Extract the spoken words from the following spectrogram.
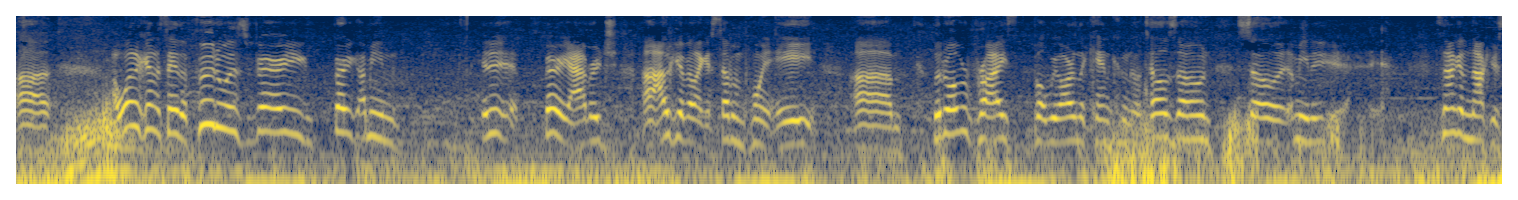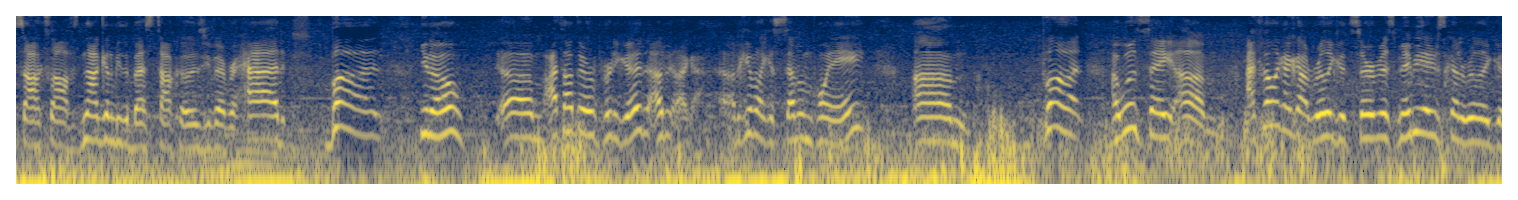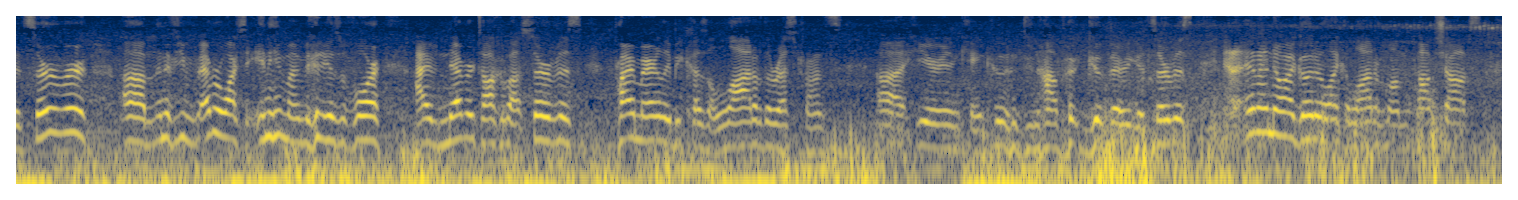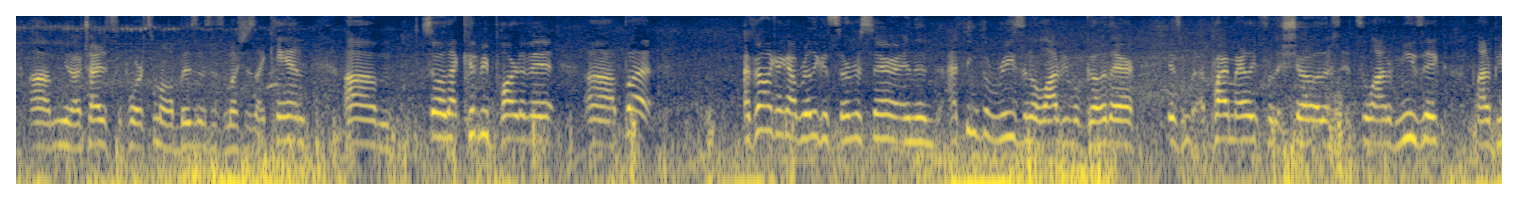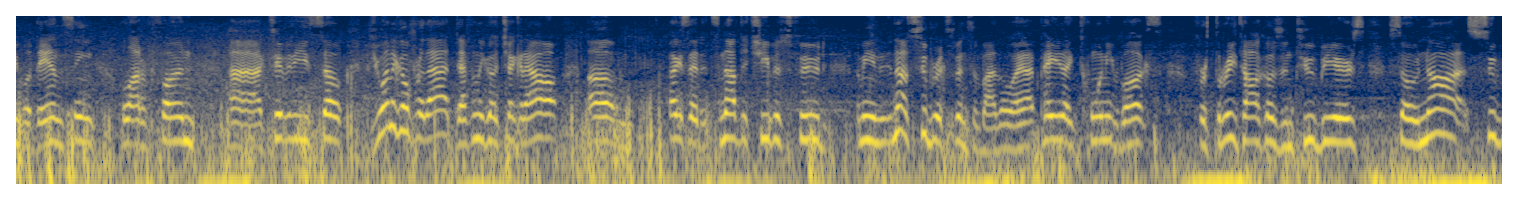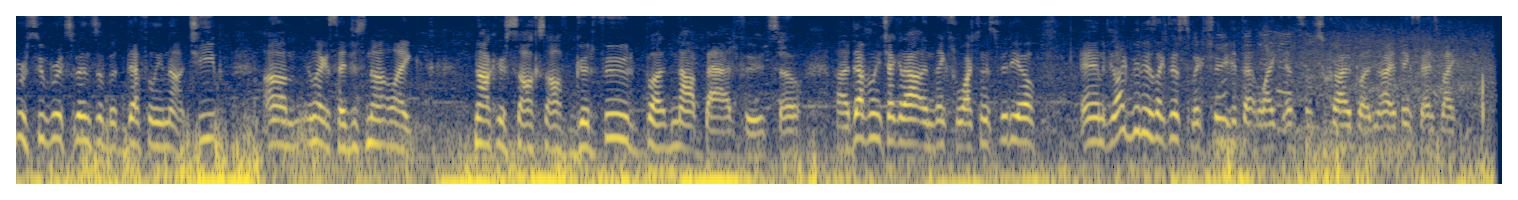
uh, I want to kind of say the food was very very I mean it is very average. Uh, I would give it like a 7.8 um, little overpriced but we are in the Cancun hotel zone. So I mean it, it's not gonna knock your socks off. It's not gonna be the best tacos you've ever had. But you know um, I thought they were pretty good. I'd, like, I'd give it like a 7.8. Um, but I will say, um, I felt like I got really good service. Maybe I just got a really good server. Um, and if you've ever watched any of my videos before, I've never talked about service, primarily because a lot of the restaurants uh, here in Cancun do not give very good service. And, and I know I go to like a lot of mom and pop shops um, you know, I try to support small business as much as I can. Um, so that could be part of it. Uh, but I felt like I got really good service there. And then I think the reason a lot of people go there is primarily for the show. There's, it's a lot of music, a lot of people dancing, a lot of fun uh, activities. So if you want to go for that, definitely go check it out. Um, like I said, it's not the cheapest food. I mean, not super expensive, by the way. I paid like 20 bucks for three tacos and two beers. So not super, super expensive, but definitely not cheap. Um, and like I said, just not like knock your socks off good food, but not bad food. So uh, definitely check it out. And thanks for watching this video. And if you like videos like this, make sure you hit that like and subscribe button. All right, thanks guys, bye.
